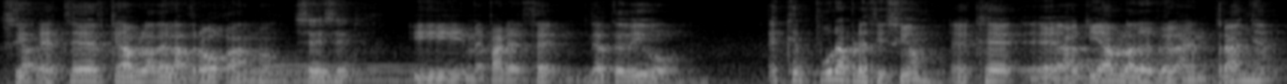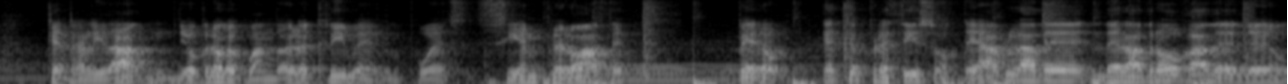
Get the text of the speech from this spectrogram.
Sí, ¿sabes? este es el que habla de la droga, ¿no? Sí, sí. Y me parece, ya te digo, es que es pura precisión. Es que eh, aquí habla desde las entrañas, que en realidad yo creo que cuando él escribe, pues siempre lo hace. Pero es que es preciso, te habla de, de la droga, de, de, eh,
